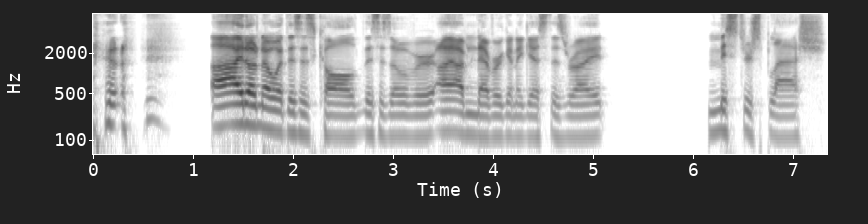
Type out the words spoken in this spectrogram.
I don't know what this is called. This is over. I, I'm never gonna guess this right. Mr. Splash.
